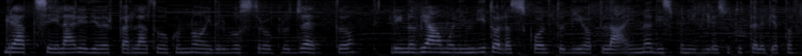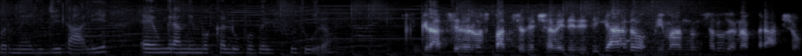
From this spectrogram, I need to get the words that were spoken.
Grazie Ilario di aver parlato con noi del vostro progetto. Rinnoviamo l'invito all'ascolto di Hotline, disponibile su tutte le piattaforme digitali, e un grande in bocca al lupo per il futuro. Grazie per lo spazio che ci avete dedicato, vi mando un saluto e un abbraccio.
